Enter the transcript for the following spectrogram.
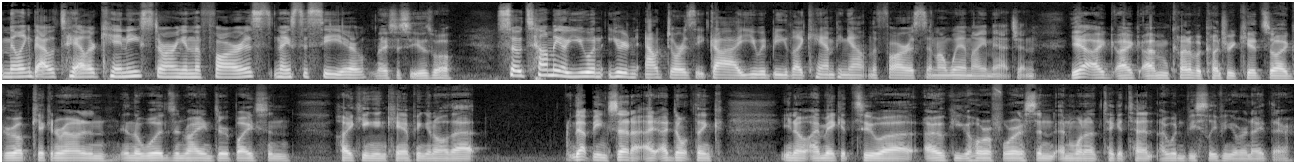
A Milling About with Taylor Kinney, starring in The Forest. Nice to see you. Nice to see you as well. So tell me, are you an you're an outdoorsy guy? You would be like camping out in the forest on a whim, I imagine. Yeah, I, I, I'm kind of a country kid, so I grew up kicking around in, in the woods and riding dirt bikes and hiking and camping and all that. That being said, I, I don't think, you know, I make it to uh, Aokigahara Forest and, and want to take a tent. I wouldn't be sleeping overnight there.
